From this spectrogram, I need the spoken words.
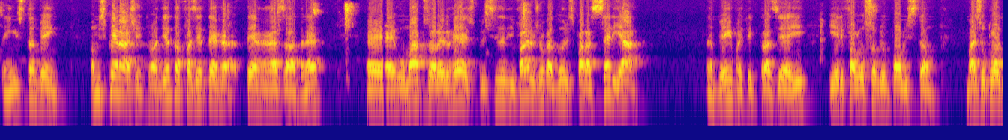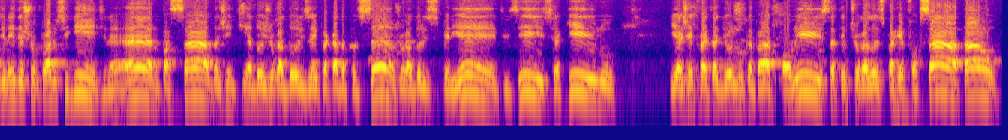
tem isso também. Vamos esperar, gente. Não adianta fazer terra, terra arrasada, né? É, o Marcos Aurélio Regis precisa de vários jogadores para a Série A. Também vai ter que trazer aí. E ele falou sobre o Paulistão. Mas o Claudinei deixou claro o seguinte, né? Ah, no passado a gente tinha dois jogadores aí para cada posição, jogadores experientes, isso e aquilo, e a gente vai estar de olho no Campeonato Paulista, tem jogadores para reforçar tal.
